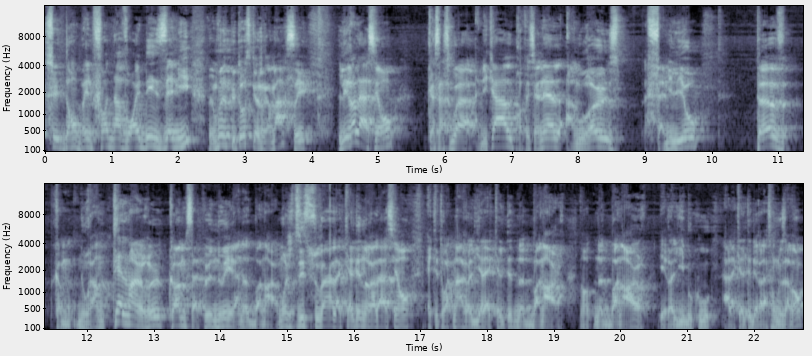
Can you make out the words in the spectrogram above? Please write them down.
c'est donc bien le fun d'avoir des amis. Mais moi, plutôt, ce que je remarque, c'est les relations, que ce soit amicales, professionnelles, amoureuses, familiaux, peuvent comme nous rendre tellement heureux comme ça peut nuire à notre bonheur. Moi, je dis souvent la qualité de nos relations est étroitement reliée à la qualité de notre bonheur. Donc, notre bonheur est relié beaucoup à la qualité des relations que nous avons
